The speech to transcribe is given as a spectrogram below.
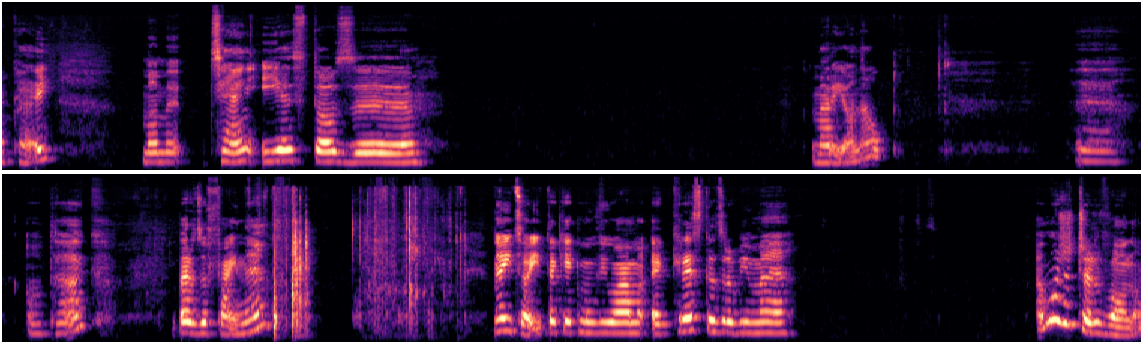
Ok. Mamy cień i jest to z Marionaut. E, O tak. Bardzo fajne. No i co? I tak jak mówiłam, e, kreskę zrobimy. A może czerwoną?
